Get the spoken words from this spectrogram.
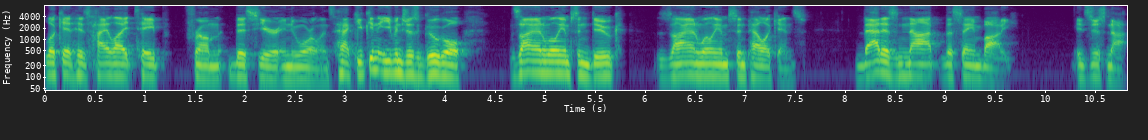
Look at his highlight tape from this year in New Orleans. Heck, you can even just Google Zion Williamson Duke, Zion Williamson Pelicans. That is not the same body. It's just not.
